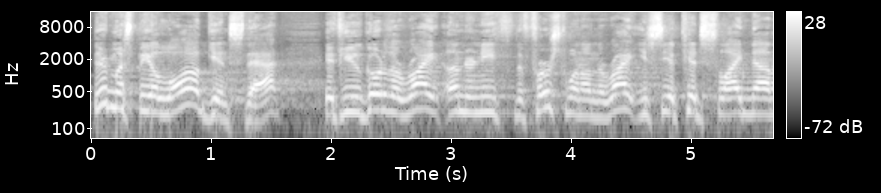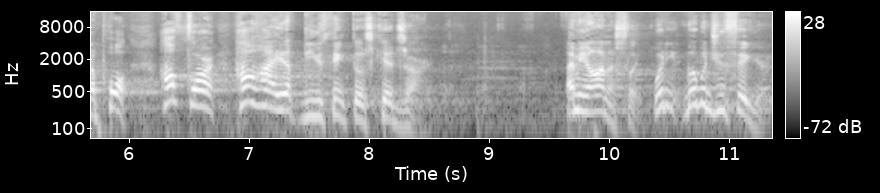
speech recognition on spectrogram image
There must be a law against that. If you go to the right, underneath the first one on the right, you see a kid sliding down a pole. How far, how high up do you think those kids are? I mean, honestly, what, you, what would you figure?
